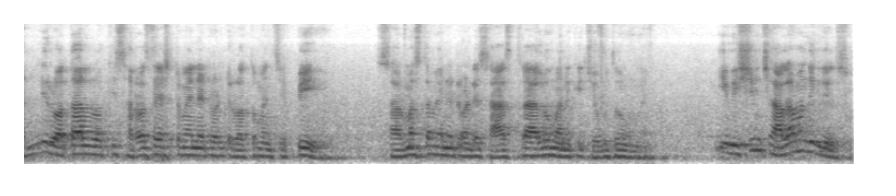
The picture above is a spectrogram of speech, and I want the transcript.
అన్ని వ్రతాల్లోకి సర్వశ్రేష్టమైనటువంటి వ్రతం అని చెప్పి సమస్తమైనటువంటి శాస్త్రాలు మనకి చెబుతూ ఉన్నాయి. ఈ విషయం చాలామందికి తెలుసు.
